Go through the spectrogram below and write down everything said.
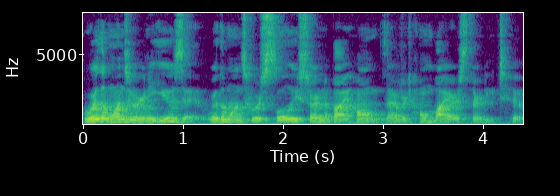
We're the ones who are going to use it. We're the ones who are slowly starting to buy homes. The average home buyer is 32.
